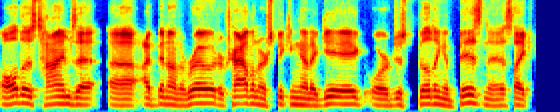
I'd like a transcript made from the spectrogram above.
all those times that uh, I've been on the road or traveling or speaking at a gig or just building a business, like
